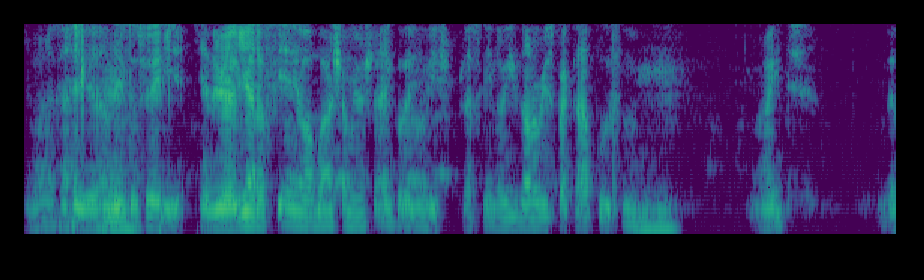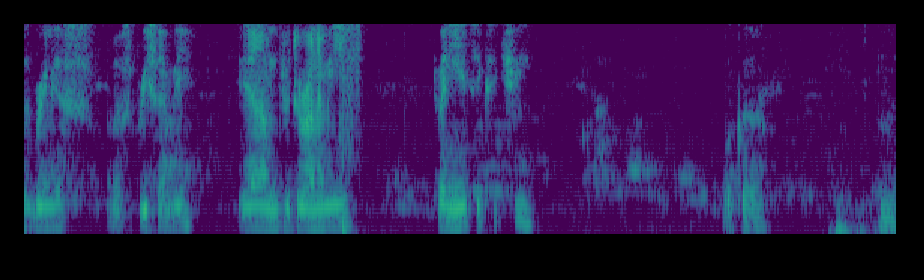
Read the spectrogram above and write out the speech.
You know what I'm saying? Mm. It's really, it really had a fear of Baal Shem Yoshai because you know, he's just, you know, he's not a respected person. Right? Let's bring this, let's precept me. Yeah, I'm Deuteronomy 28 63. Book of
